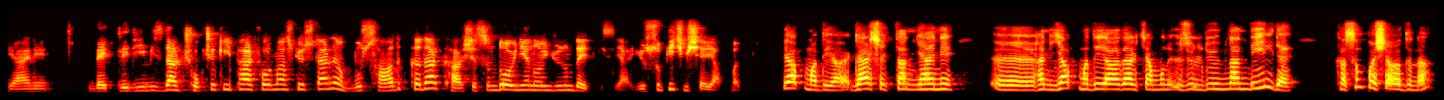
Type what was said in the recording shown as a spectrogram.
yani beklediğimizden çok çok iyi performans gösterdi ama bu Sadık kadar karşısında oynayan oyuncunun da etkisi. Yani Yusuf hiçbir şey yapmadı. Yapmadı ya. Gerçekten yani e, hani yapmadı ya derken bunu üzüldüğümden değil de Kasımpaşa adına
